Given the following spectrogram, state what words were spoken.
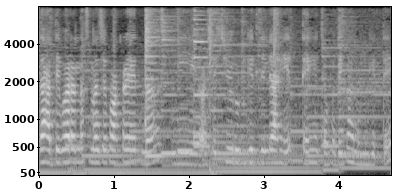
दहा ते बारा लसणाच्या पाकळ्या आहेत ना मी अशा चिरून घेतलेल्या आहेत त्या ह्याच्यामध्ये घालून घेते.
